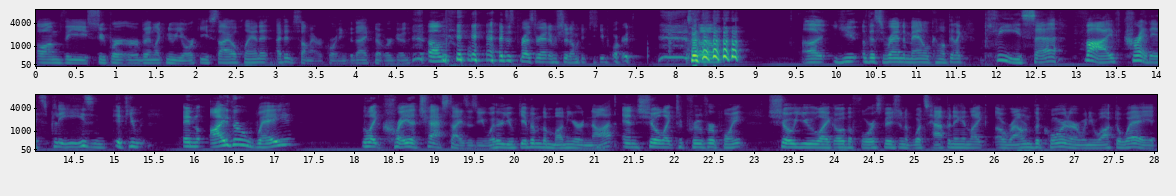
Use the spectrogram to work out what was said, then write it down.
on the super urban, like New Yorky style planet. I didn't stop my recording, did I? No, we're good. Um I just pressed random shit on my keyboard. Um, uh you this random man will come up and be like please sir five credits please and if you in either way like Kreia chastises you whether you give him the money or not and she'll like to prove her point show you like oh the force vision of what's happening in like around the corner when you walked away.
